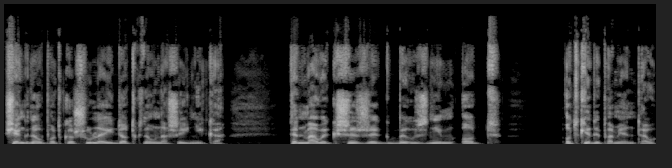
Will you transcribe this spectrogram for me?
Sięgnął pod koszulę i dotknął naszyjnika. Ten mały krzyżyk był z nim od... od kiedy pamiętał,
